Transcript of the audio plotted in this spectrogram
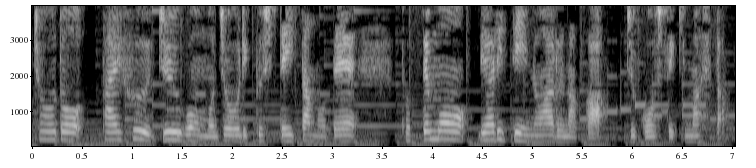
ちょうど台風10号も上陸していたので、とってもリアリティのある中、受講してきました。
